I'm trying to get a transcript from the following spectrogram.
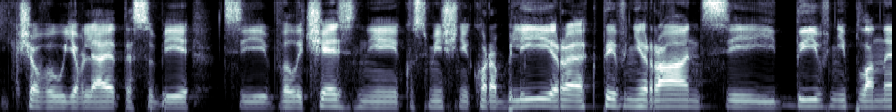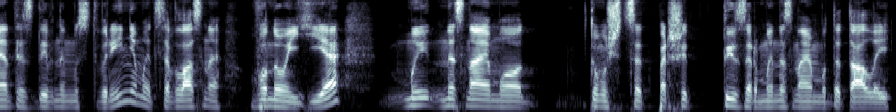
Якщо ви уявляєте собі ці величезні космічні кораблі, реактивні ранці і дивні планети з дивними створіннями, це власне воно і є. Ми не знаємо тому що це перший тизер, ми не знаємо деталей,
